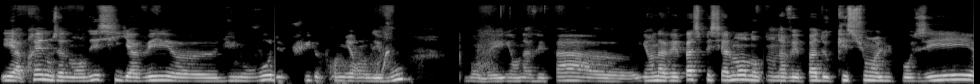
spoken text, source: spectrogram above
Et après, elle nous a demandé s'il y avait du nouveau depuis le premier rendez-vous. Bon, ben, il y en avait pas, il y en avait pas spécialement, donc on n'avait pas de questions à lui poser.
